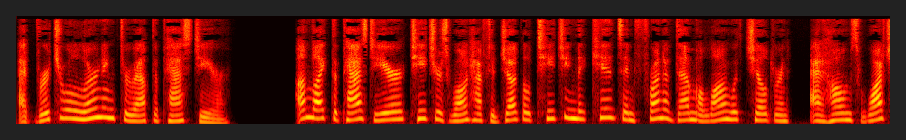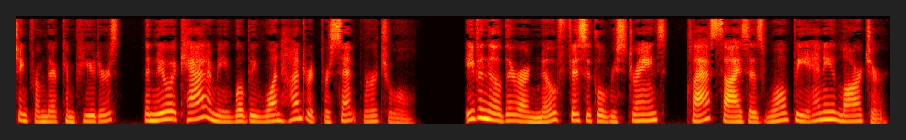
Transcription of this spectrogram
at virtual learning throughout the past year. Unlike the past year, teachers won't have to juggle teaching the kids in front of them along with children at homes watching from their computers. The new academy will be 100% virtual. Even though there are no physical restraints, class sizes won't be any larger.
